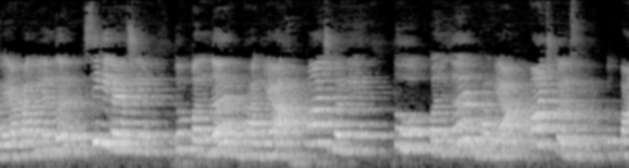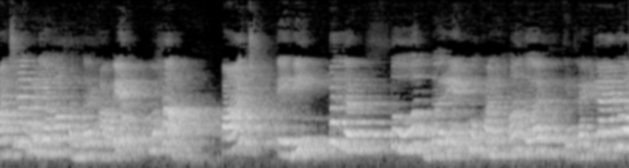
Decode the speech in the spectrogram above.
ગયા ભાગની અંદર શીખી ગયા છીએ. તો 15 ભાગ્યા પાંચ કરીએ. તો 15 ભાગ્યા પાંચ કરીશું તો 5 ના ઘડિયામાં 15 આવે તો હા 5 તેરી 15 તો દરેક ખોખાની અંદર કેટલા કેટલા લાડુ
